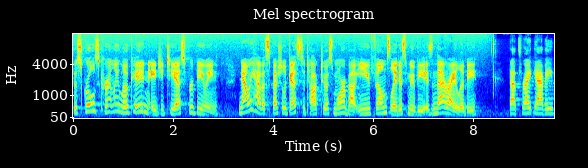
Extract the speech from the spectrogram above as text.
The scroll is currently located in AGTS for viewing. Now we have a special guest to talk to us more about EU Film's latest movie. Isn't that right, Libby? That's right, Gabby.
